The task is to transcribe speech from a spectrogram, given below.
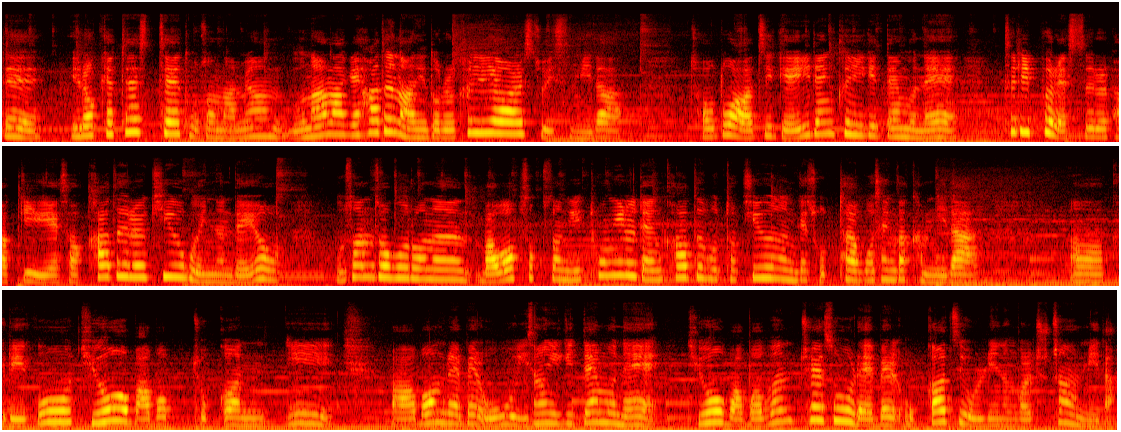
네, 이렇게 테스트에 도전하면 무난하게 하드 난이도를 클리어할 수 있습니다. 저도 아직 A랭크이기 때문에 트리플 S를 받기 위해서 카드를 키우고 있는데요. 우선적으로는 마법 속성이 통일된 카드부터 키우는 게 좋다고 생각합니다. 어, 그리고 듀오 마법 조건이 마법 레벨 5 이상이기 때문에 듀오 마법은 최소 레벨 5까지 올리는 걸 추천합니다.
